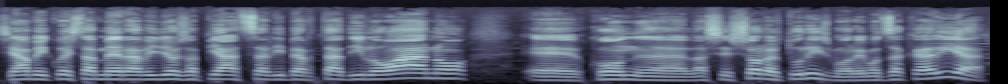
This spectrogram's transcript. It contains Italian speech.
Siamo in questa meravigliosa piazza Libertà di Loano eh, con eh, l'assessore al turismo Remo Zaccaria.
